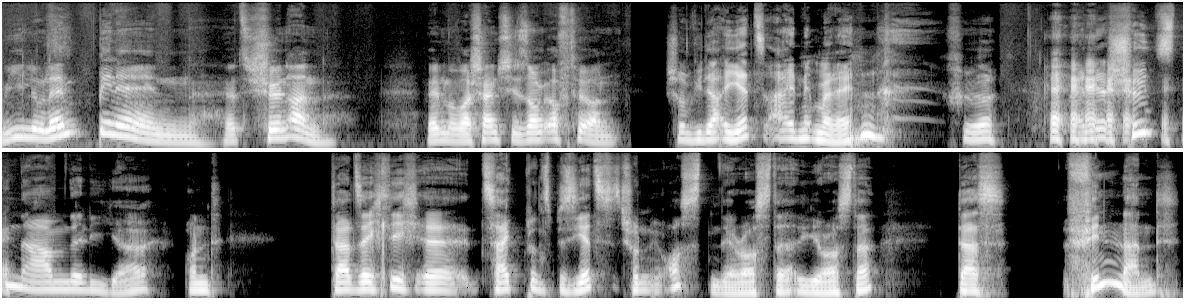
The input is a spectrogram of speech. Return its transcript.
Vilo Lempinen. Hört sich schön an. Werden wir wahrscheinlich die Song oft hören. Schon wieder jetzt einen im Rennen für einen der schönsten Namen der Liga. Und tatsächlich äh, zeigt uns bis jetzt schon im Osten der Roster, die Roster, dass Finnland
